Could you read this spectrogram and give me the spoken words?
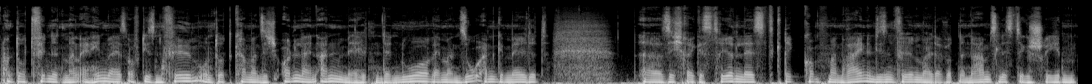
Und dort findet man einen Hinweis auf diesen Film und dort kann man sich online anmelden. Denn nur wenn man so angemeldet äh, sich registrieren lässt, kriegt, kommt man rein in diesen Film, weil da wird eine Namensliste geschrieben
